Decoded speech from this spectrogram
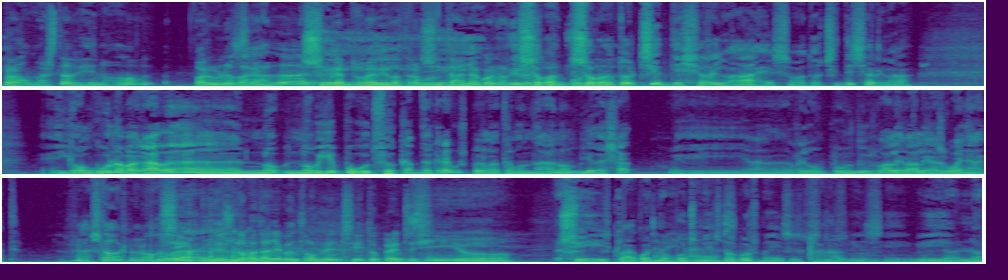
Però, home, està bé, no? Per una vegada que et rebi la tramuntana quan arribes Sobre, a l'Empordà. Sobretot si et deixa arribar, eh? Sobretot si et deixa arribar. Jo alguna vegada eh, no, no havia pogut fer el cap de creus, perquè la tramuntana no em havia deixat. Vull dir, arriba un punt i dius, vale, vale, has guanyat. Fas Torno. cua Sí, i- és una batalla contra el vent, sí, t'ho prens així Sí. o... Sí, clar, quan A no pots vegades. més, no pots més, és clar. Sí, sí. Vull dir, No,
